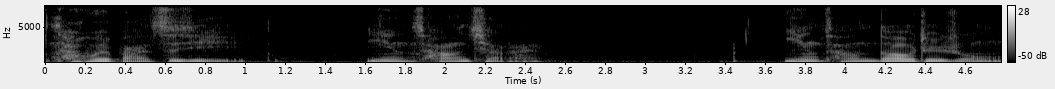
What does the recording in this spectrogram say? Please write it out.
他会把自己隐藏起来，隐藏到这种，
